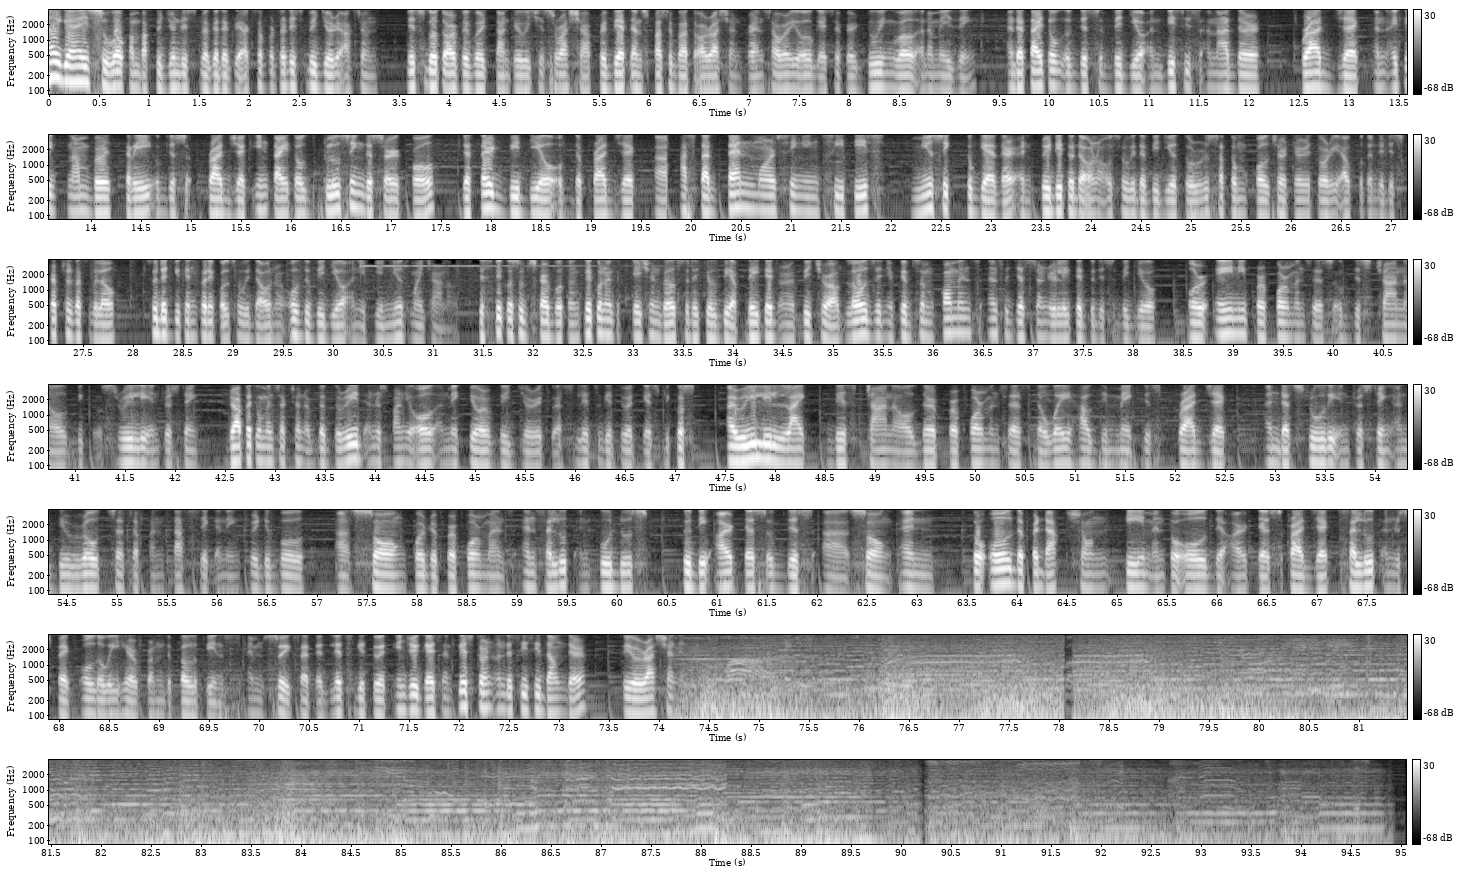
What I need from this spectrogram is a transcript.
Hi guys, so welcome back to Junris Vlogadag Reaction. For today's video reaction, let's go to our favorite country which is Russia. Privyet and spasiba to our Russian friends. How are you all guys? If you're doing well and amazing. And the title of this video, and this is another project, and I think number 3 of this project entitled Closing the Circle. The third video of the project, uh, hashtag 10 more singing cities music together and credit to the owner also with the video to Rosatom Culture Territory. I'll put in the description box below so that you can connect also with the owner of the video and if you're new to my channel. Just click on subscribe button, click on notification bell so that you'll be updated on future uploads and if you have some comments and suggestions related to this video or any performances of this channel because really interesting drop a comment section i'd love to read and respond to you all and make your video requests let's get to it guys because i really like this channel their performances the way how they make this project and that's truly interesting and they wrote such a fantastic and incredible uh, song for the performance and salute and kudos to the artists of this uh, song and to all the production team and to all the artists project salute and respect all the way here from the philippines. I'm so excited. Let's get to it. Enjoy guys and please turn on the cc down there for your russian and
